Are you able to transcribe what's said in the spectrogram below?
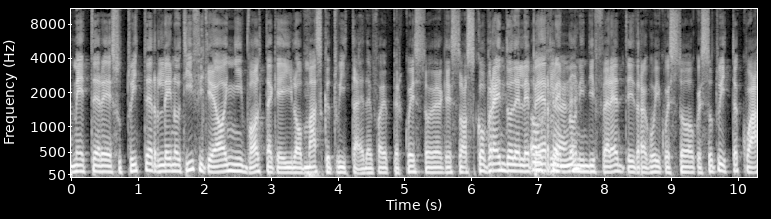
mettere su Twitter le notifiche ogni volta che Elon Musk twitta ed è poi per questo che sto scoprendo delle perle okay. non indifferenti tra cui questo, questo, tweet qua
